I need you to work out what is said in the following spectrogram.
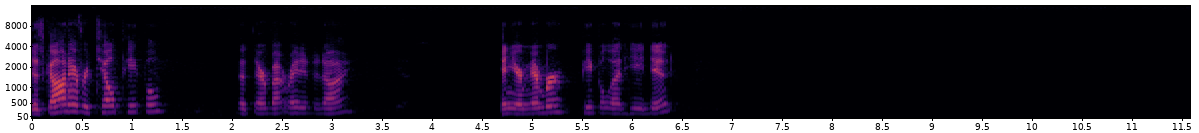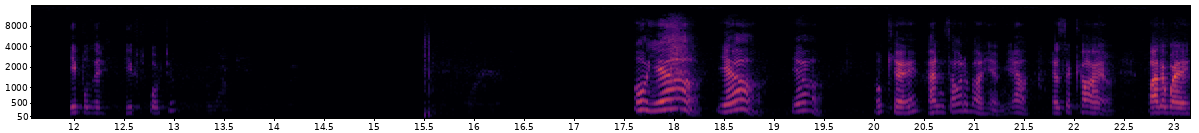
Does God ever tell people that they're about ready to die? Yes. Can you remember people that he did? People that he spoke to? Oh, yeah, yeah, yeah. Okay, I hadn't thought about him. Yeah, Hezekiah. By the way,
